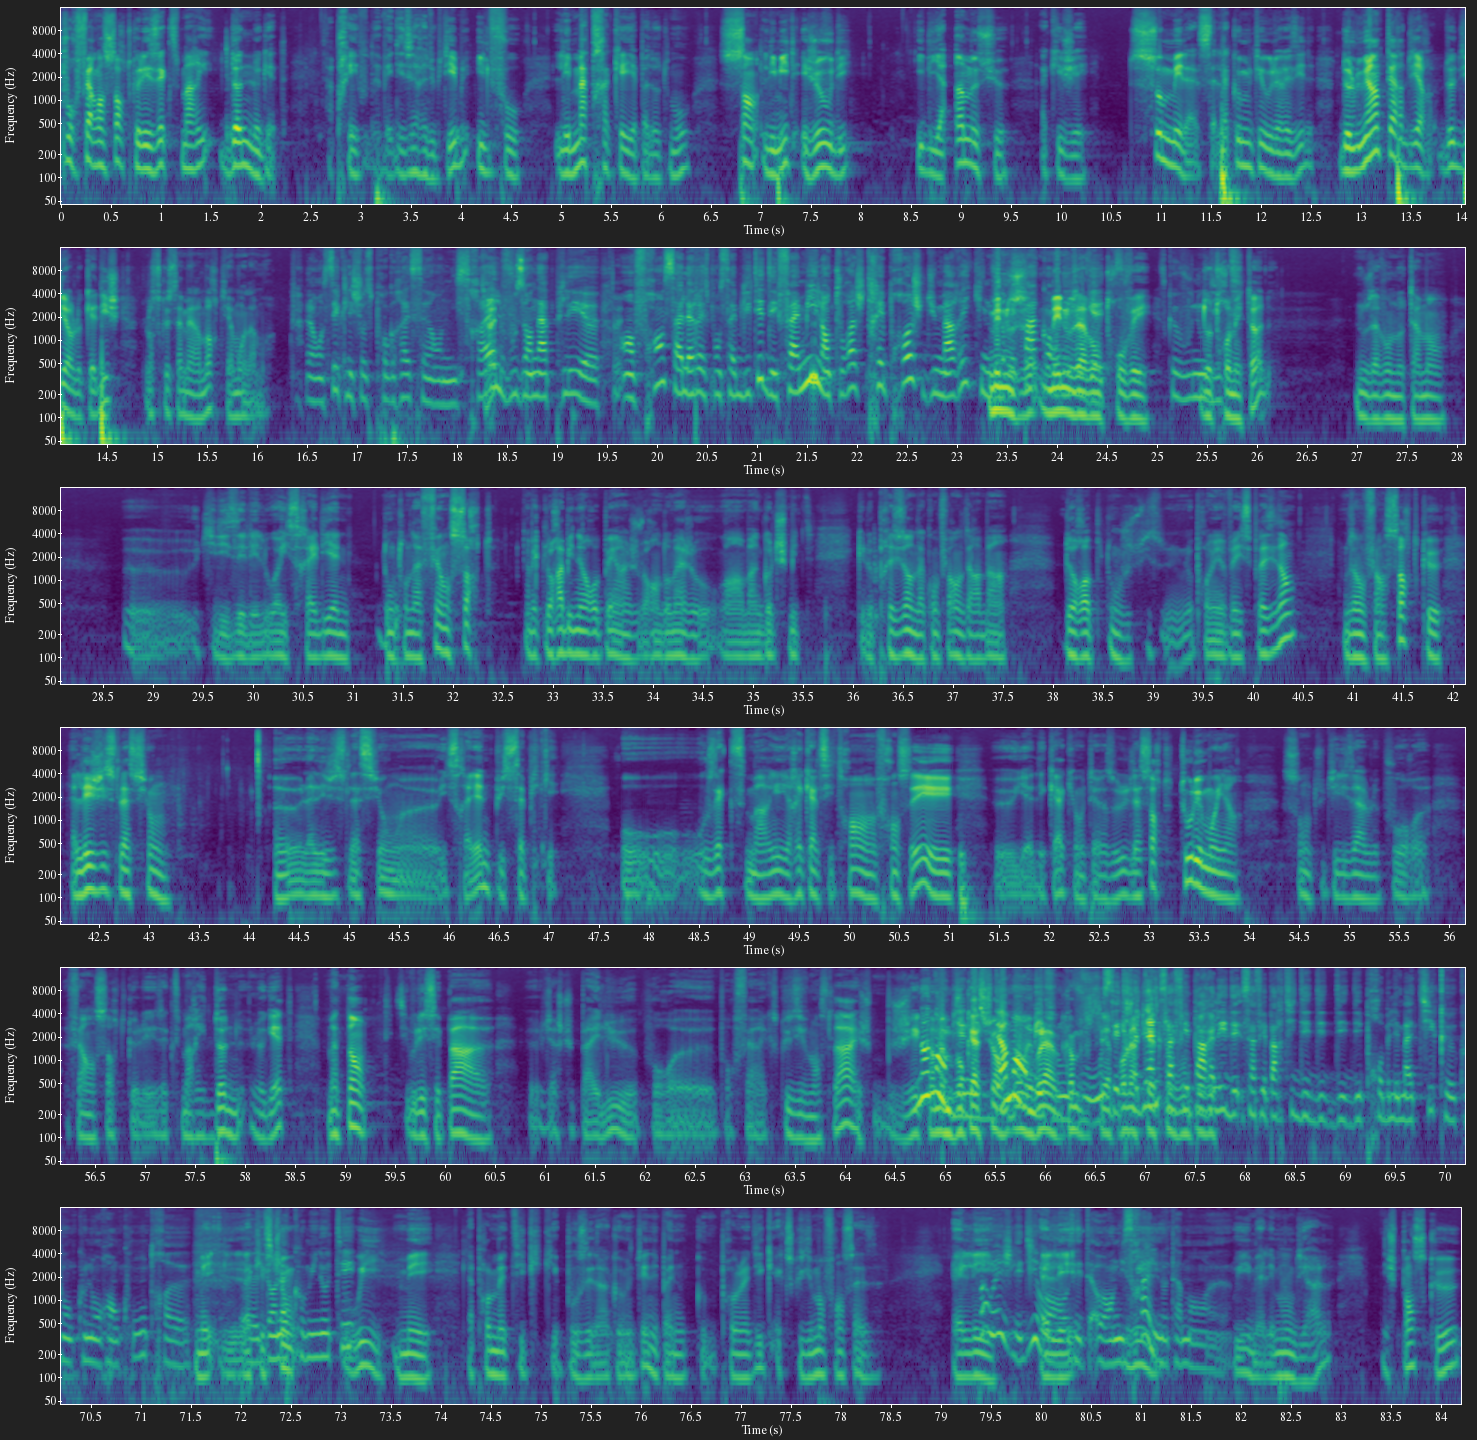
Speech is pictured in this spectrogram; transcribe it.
pour faire en sorte que les ex-maris donnent le guet. Après, vous avez des irréductibles, il faut les matraquer, il n'y a pas d'autre mot, sans limite. Et je vous dis, il y a un monsieur à qui j'ai sommé la, la communauté où il réside de lui interdire de dire le Kaddish lorsque sa mère est morte il y a moins d'un mois. Alors on sait que les choses progressent en Israël. Ouais. Vous en appelez euh, en France à la responsabilité des familles, l'entourage très proche du mari qui ne Mais nous, pas mais nous avons trouvé d'autres méthodes. Nous avons notamment euh, utilisé les lois israéliennes dont on a fait en sorte, avec le rabbin européen, je veux rendre hommage au grand rabbin Goldschmidt, qui est le président de la conférence des rabbins d'Europe, dont je suis le premier vice-président, nous avons fait en sorte que la législation, euh, la législation euh, israélienne puisse s'appliquer aux, ex-maris récalcitrants français et euh, il y a des cas qui ont été résolus de la sorte. Tous les moyens sont utilisables pour faire en sorte que les ex-maris donnent le guet. Maintenant, si vous ne laissez pas, je dire, je suis pas élu euh, pour, euh, pour faire exclusivement cela et j'ai quand non, même vocation. Non, mais mais voilà, vous- comme vous- c'est la très bien que question ça fait, me posez. parler des- ça fait partie des, des- des- des problématiques euh, qu'on- que l'on rencontre euh, Mais la euh, question, dans la communauté. Oui, mais la problématique qui est posée dans la communauté n'est pas une problématique exclusivement française. Elle est, Ah oui, je l'ai dit, en, est- Éta- en Israël oui. notamment. euh. oui, mais elle est mondiale. Et je pense que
